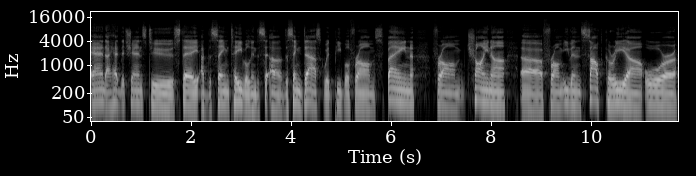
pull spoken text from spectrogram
and I had the chance to stay at the same table in the uh, the same desk with people from Spain, from China, uh, from even South Korea, or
